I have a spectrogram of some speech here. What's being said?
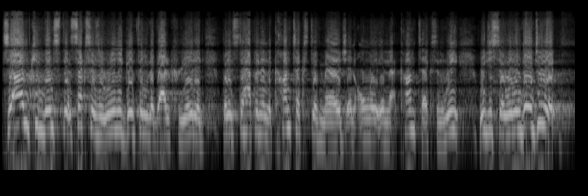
See, I'm convinced that sex is a really good thing that God created, but it's to happen in the context of marriage and only in that context. And we, we just say, well, then don't do it.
